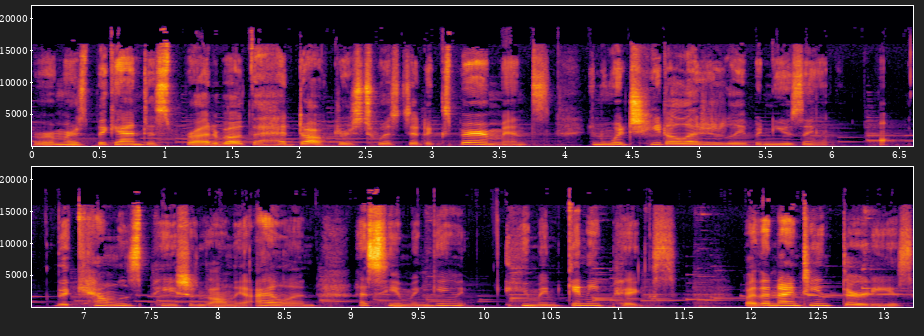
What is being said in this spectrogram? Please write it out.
Rumors began to spread about the head doctor's twisted experiments, in which he'd allegedly been using the countless patients on the island as human, gu- human guinea pigs. By the 1930s,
